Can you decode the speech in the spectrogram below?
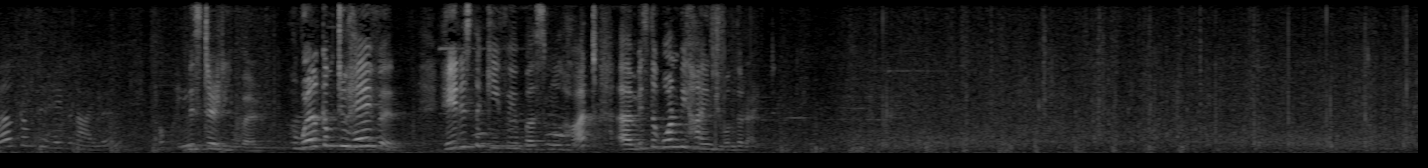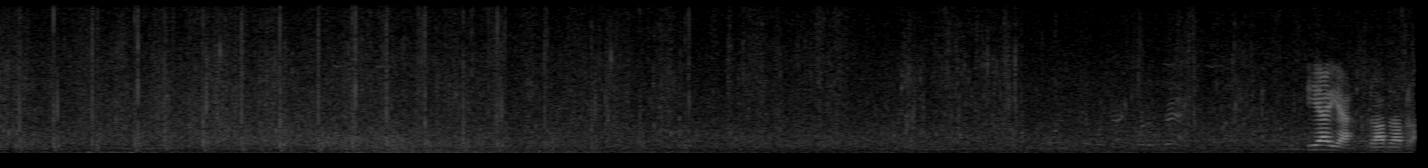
Welcome to Haven Island. Oh. Mr. Rieper, welcome to Haven. Here is the key for your personal hut. Um, it's the one behind you on the right. Yeah, yeah. Blah, blah, blah.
